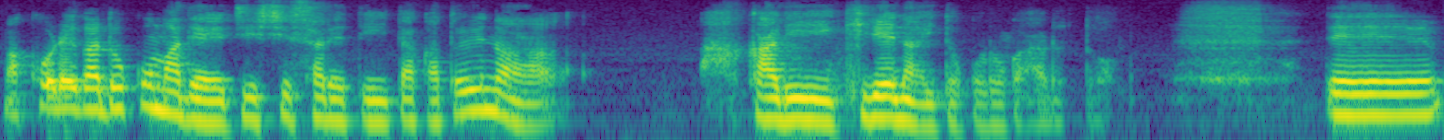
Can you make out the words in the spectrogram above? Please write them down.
まあ、これがどこまで実施されていたかというのは測りきれないところがあると。で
